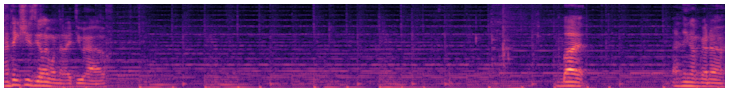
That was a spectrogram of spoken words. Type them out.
I think she's the only one that I do have. But I think I'm gonna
